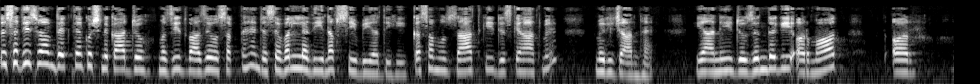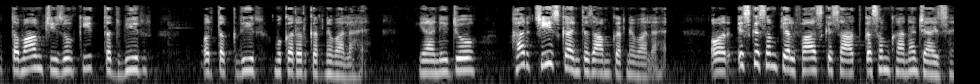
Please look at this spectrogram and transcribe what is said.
تو اس حدیث میں ہم دیکھتے ہیں کچھ نکات جو مزید واضح ہو سکتے ہیں، جیسے ولدی نفسی بھی ادی قسم اس ذات کی جس کے ہاتھ میں میری جان ہے۔ یعنی جو زندگی اور موت اور تمام چیزوں کی تدبیر اور تقدیر مقرر کرنے والا ہے۔ یعنی جو ہر چیز کا انتظام کرنے والا ہے۔ اور اس قسم کے الفاظ کے ساتھ قسم کھانا جائز ہے۔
